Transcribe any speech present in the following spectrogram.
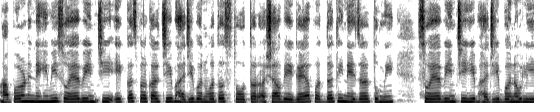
आपण नेहमी सोयाबीनची एकच प्रकारची भाजी बनवत असतो तर अशा वेगळ्या पद्धतीने जर तुम्ही सोयाबीनची ही भाजी बनवली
